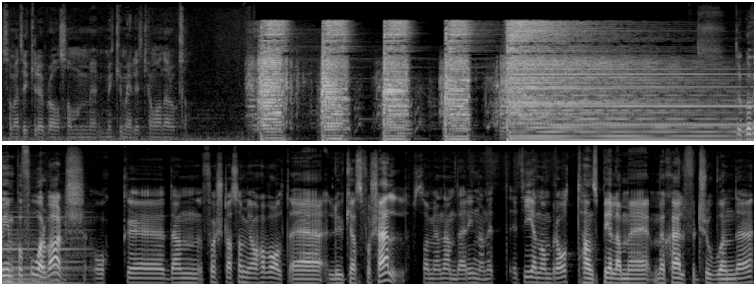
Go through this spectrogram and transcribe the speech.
som jag tycker är bra som mycket möjligt kan vara där också. Då går vi in på forwards och Eh, den första som jag har valt är Lukas Forsell som jag nämnde här innan. Ett, ett genombrott. Han spelar med, med självförtroende.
